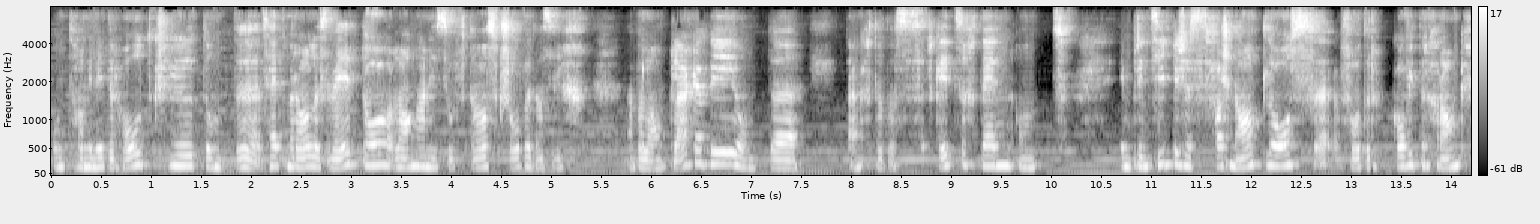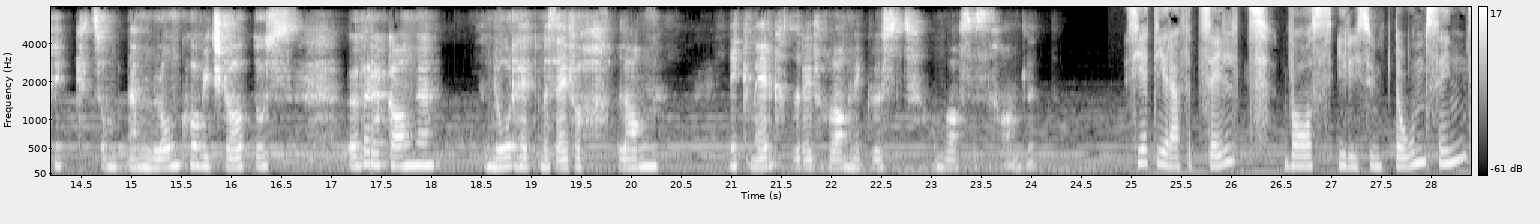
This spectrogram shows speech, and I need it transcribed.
und habe mich nicht erholt gefühlt. Und äh, es hat mir alles wehgetan. Lange habe ich es auf das geschoben, dass ich eben lang gelegen bin und äh, dachte, das ergibt sich dann. Und im Prinzip ist es fast nahtlos äh, von der Covid-Erkrankung zum Long-Covid-Status übergegangen. Nur hat man es einfach lang nicht gemerkt oder einfach lange nicht gewusst, um was es sich handelt. Sie hat dir auch erzählt, was ihre Symptome sind.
